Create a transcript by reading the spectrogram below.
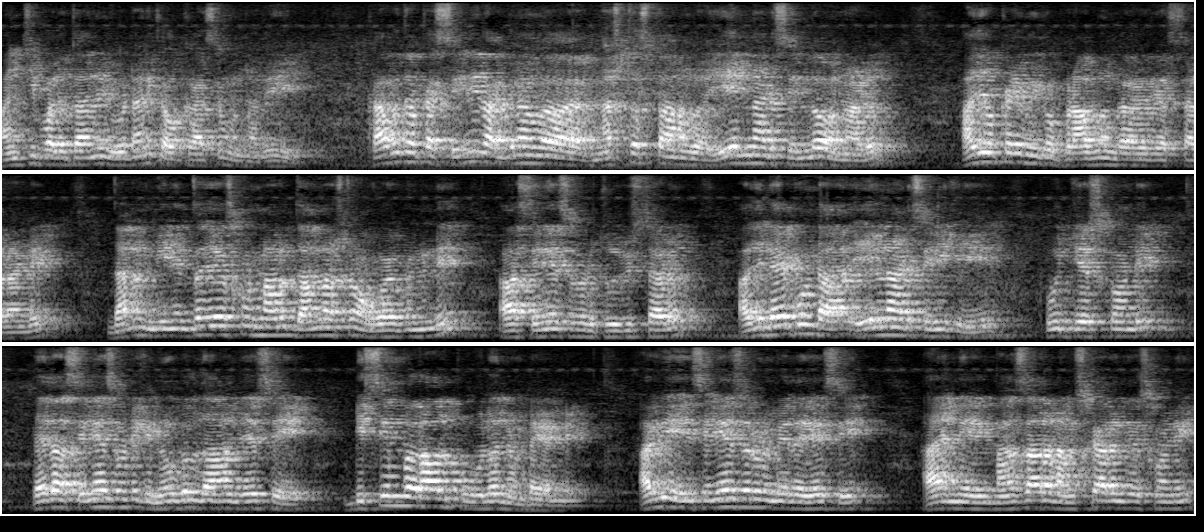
మంచి ఫలితాన్ని ఇవ్వడానికి అవకాశం ఉన్నది. కాకపోతే ఒక శని లగ్నంలో నష్ట స్థానంలో ఏనాడు శనిలో ఉన్నాడు. అది ఒక్కడే మీకు ప్రాబ్లం కలగజేస్తాడండి. ధనం మీరు ఎంత చేసుకుంటున్నారు ధన నష్టం ఒకవైపు నుండి ఆ శనేశ్వరుడు చూపిస్తాడు. అది లేకుండా ఏలినాడు శనికి పూజ చేసుకోండి. లేదా శనేశ్వరుడికి నూగులు దానం చేసి డిసెంబరాల్ పువ్వులు అని ఉంటాయండి. అవి శనేశ్వరుడి మీద వేసి ఆయన్ని మనసారా నమస్కారం చేసుకోండి.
